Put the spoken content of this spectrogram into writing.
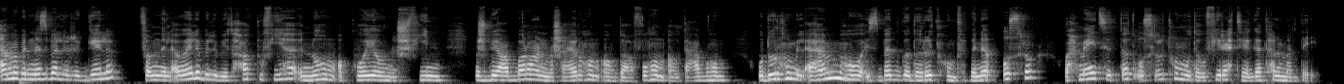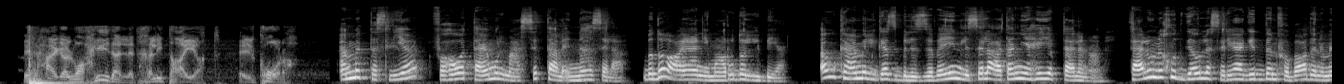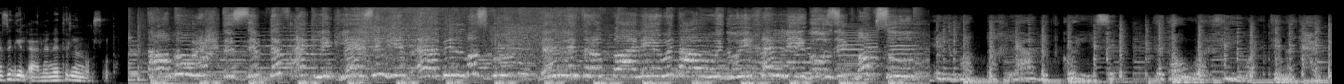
أما بالنسبة للرجالة فمن القوالب اللي بيتحطوا فيها إنهم أقوياء وناشفين مش بيعبروا عن مشاعرهم أو ضعفهم أو تعبهم. ودورهم الأهم هو إثبات جدارتهم في بناء أسرة وحماية ستات أسرتهم وتوفير احتياجاتها المادية. الحاجة الوحيدة اللي تخليه تعيط الكورة. أما التسليع فهو التعامل مع الست على إنها سلعة بضاعة يعني معروضة للبيع أو كعامل جذب للزباين لسلعة تانية هي بتعلن عنها. تعالوا ناخد جولة سريعة جدا في بعض نماذج الإعلانات اللي نقصدها. طعم وريحة الزبدة في أكلك لازم يبقى بالمظبوط. ده اللي اتربى عليه واتعود ويخلي جوزك مبسوط. المطبخ لعبة كل ست تدور فيه وقت ما تحب.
